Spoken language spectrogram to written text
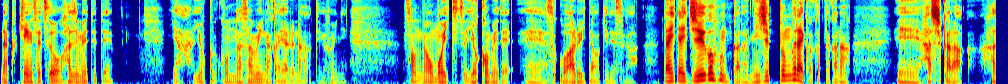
なんか建設を始めてていやよくこんな寒い中やるなっていう風にそんな思いつつ横目で、えーそこを歩いたわけですがだいたい15分から20分ぐらいかかったかな、えー橋から橋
